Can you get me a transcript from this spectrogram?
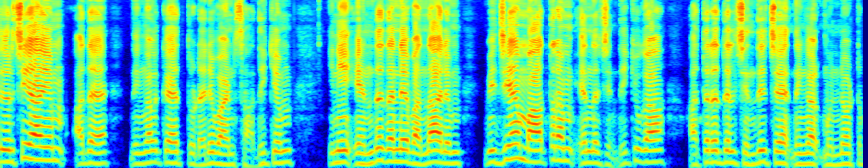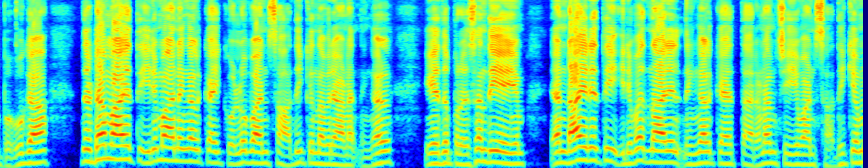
തീർച്ചയായും അത് നിങ്ങൾക്ക് തുടരുവാൻ സാധിക്കും. ഇനി എന്ത് തന്നെ വന്നാലും വിജയം മാത്രം എന്ന് ചിന്തിക്കുക അത്തരത്തിൽ ചിന്തിച്ച് നിങ്ങൾ മുന്നോട്ട് പോവുക. ദൃഢമായ തീരുമാനങ്ങൾ കൈക്കൊള്ളുവാൻ സാധിക്കുന്നവരാണ് നിങ്ങൾ. ഏത് പ്രതിസന്ധിയെയും രണ്ടായിരത്തി ഇരുപത്തിനാലിൽ നിങ്ങൾക്ക് തരണം ചെയ്യുവാൻ സാധിക്കും.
